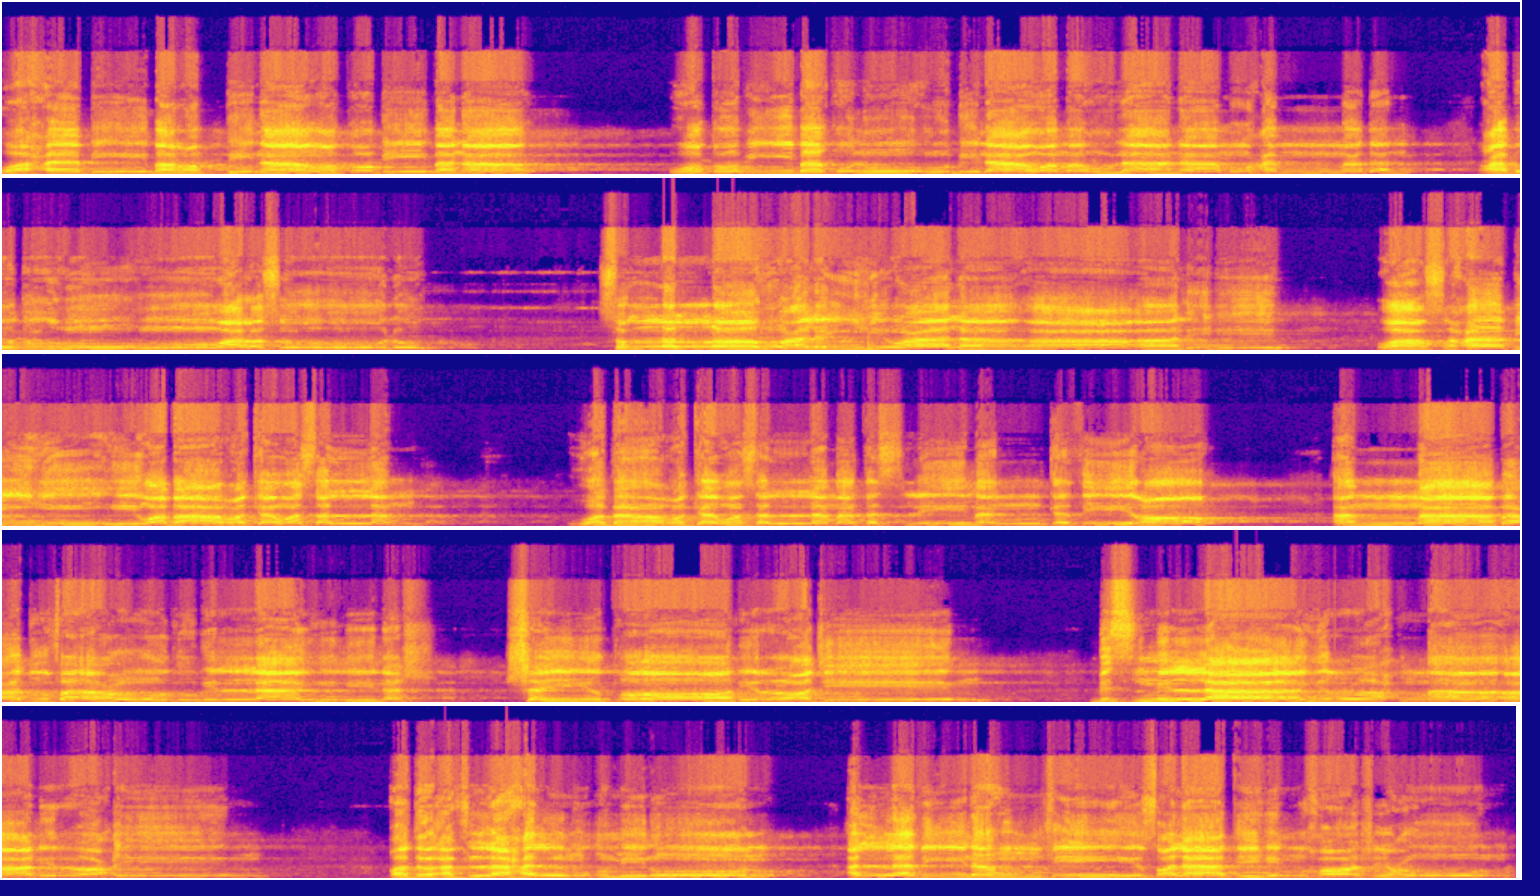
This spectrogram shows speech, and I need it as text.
وحبيب ربنا وطبيبنا وطبيب قلوبنا ومولانا محمدا عبده ورسوله صلى الله عليه وعلى آله وأصحابه وبارك وسلم وبارك وسلم تسليما كثيرا. أما بعد فأعوذ بالله من الشيطان الرجيم. بسم الله الرحمن الرحيم. قد أفلح المؤمنون الذين هم في صلاتهم خاشعون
